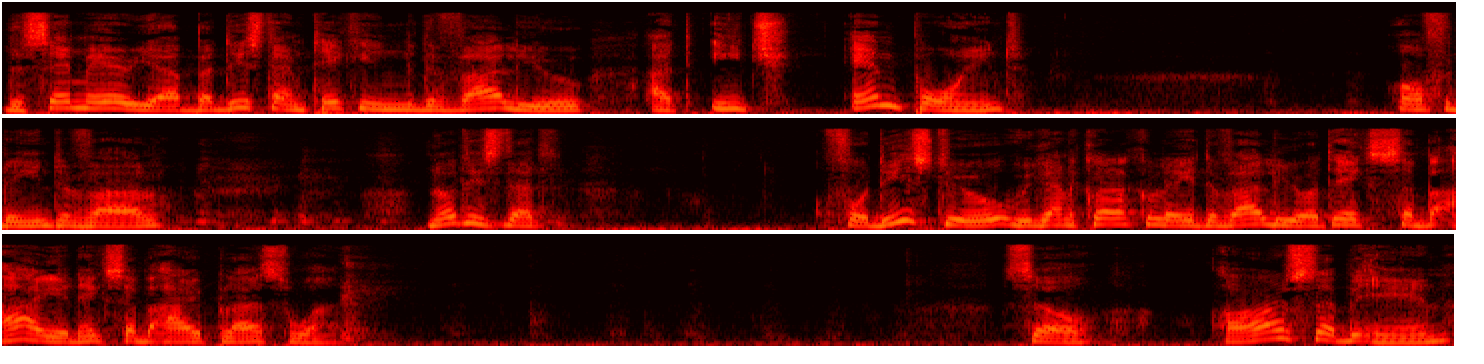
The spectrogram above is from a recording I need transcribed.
the same area, but this time taking the value at each endpoint of the interval, notice that for these two, we're going to calculate the value at x sub i and x sub i plus 1. So r sub n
